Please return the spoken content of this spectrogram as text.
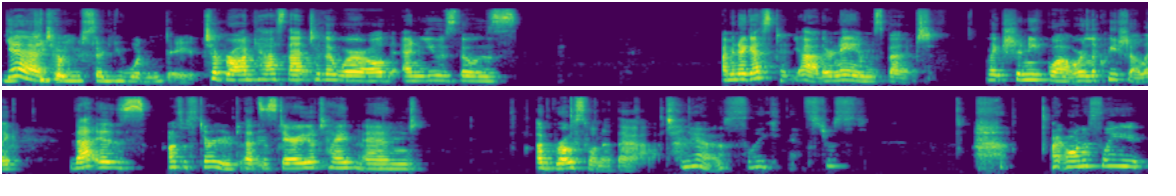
Yeah, people to- you said you wouldn't date. to broadcast that Yeah. to the world and use those I mean, I guess to, yeah, their names, but like Shaniqua or Laquisha, like that is That's a stereotype. that's a stereotype Yeah. and a gross one at that. Yes, like it's just I honestly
